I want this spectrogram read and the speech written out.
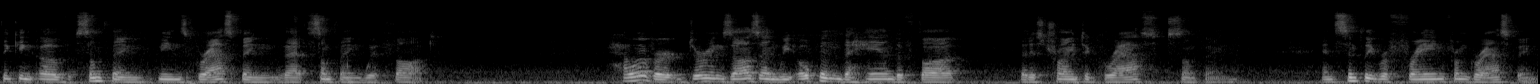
Thinking of something means grasping that something with thought. However, during zazen, we open the hand of thought that is trying to grasp something and simply refrain from grasping.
